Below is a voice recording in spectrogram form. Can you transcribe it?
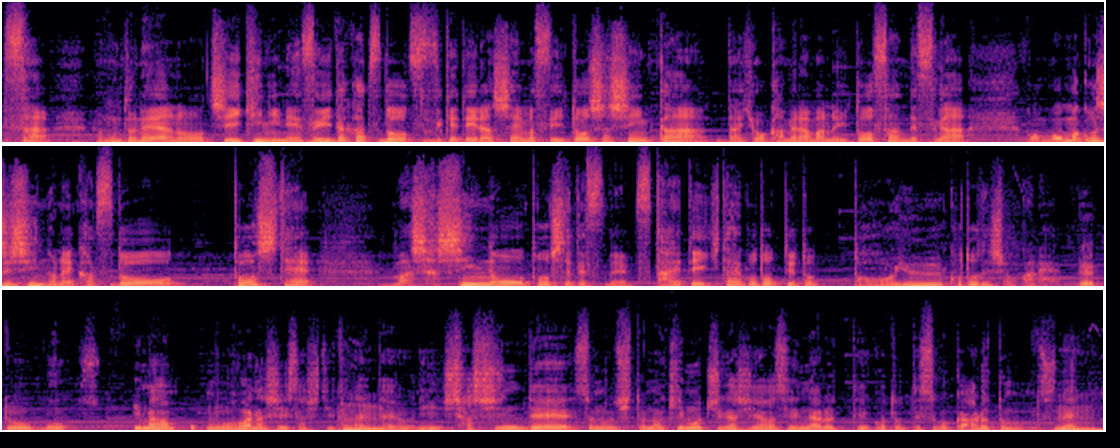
さあ本当ねあの地域に根付いた活動を続けていらっしゃいます伊藤写真家代表カメラマンの伊藤さんですがご,、まあ、ご自身のね活動を通して、まあ、写真を通してですね伝えていきたいことっていうとどういうことでしょうかね？えっともう今お話しさせていただいたように、写真でその人の気持ちが幸せになるっていうことってすごくあると思うんですね。うん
